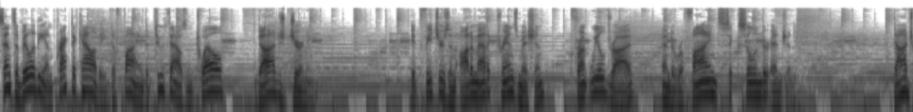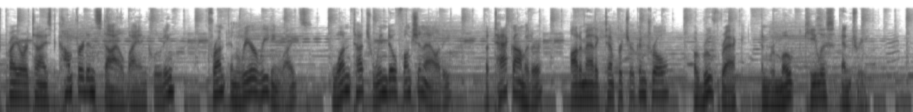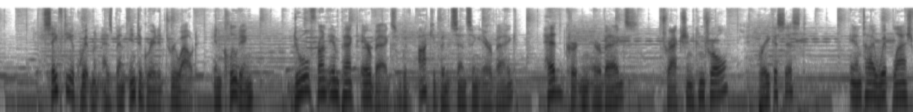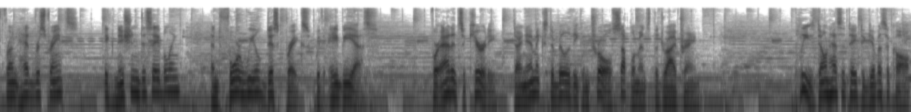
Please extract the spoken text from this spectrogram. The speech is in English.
sensibility and practicality define the 2012 Dodge Journey. It features an automatic transmission, front-wheel drive, and a refined six-cylinder engine. Dodge prioritized comfort and style by including front and rear reading lights, one-touch window functionality, a tachometer, automatic temperature control, a roof rack, and remote keyless entry. Safety equipment has been integrated throughout, including dual front impact airbags with occupant sensing airbag, head curtain airbags, traction control, brake assist, anti-whiplash front head restraints, ignition disabling, and four-wheel disc brakes with ABS. For added security, Dynamic Stability Control supplements the drivetrain. Please don't hesitate to give us a call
